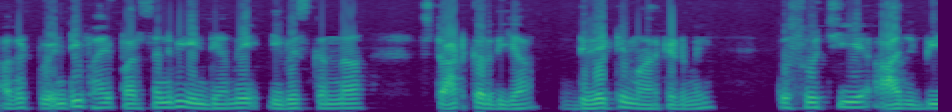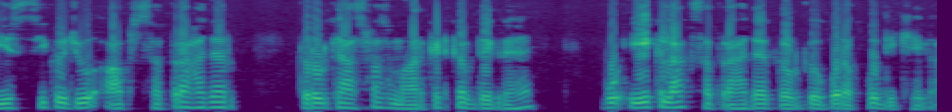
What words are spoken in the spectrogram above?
अगर 25 परसेंट भी इंडिया में निवेश करना स्टार्ट कर दिया डायरेक्टली मार्केट में तो सोचिए आज बीएससी को जो आप सत्रह हज़ार करोड़ के आसपास मार्केट कब देख रहे हैं, वो एक लाख सत्रह हज़ार करोड़ के ऊपर आपको दिखेगा।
